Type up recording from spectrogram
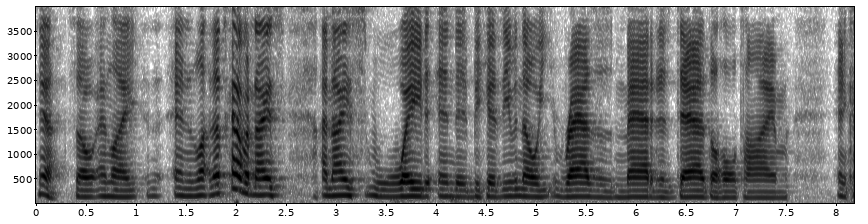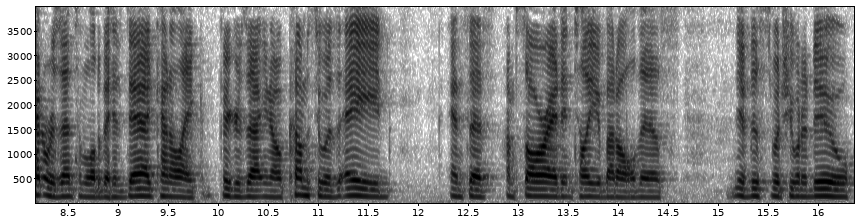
Yeah. So and like and that's kind of a nice a nice way to end it because even though Raz is mad at his dad the whole time and kind of resents him a little bit, his dad kind of like figures out you know comes to his aid and says, "I'm sorry I didn't tell you about all this. If this is what you want to do,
